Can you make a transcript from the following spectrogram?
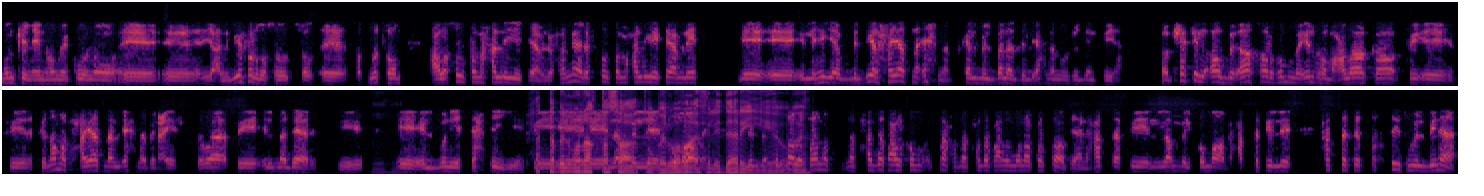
ممكن إنهم يكونوا آه، آه، يعني بيفرضوا سلطتهم على سلطة محلية كاملة. ونحن بنعرف سلطة محلية كاملة اللي هي بتدير حياتنا إحنا في قلب البلد اللي إحنا موجودين فيها. فبشكل أو بآخر هم لهم علاقة في في في نمط حياتنا اللي إحنا بنعيشه سواء في المدارس في البنية التحتية في حتى بالمناقصات وبالوظائف الإدارية بالضبط نتحدث عنكم صح نتحدث عن المناقصات يعني حتى في لم القمامه حتى في حتى في التخطيط والبناء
